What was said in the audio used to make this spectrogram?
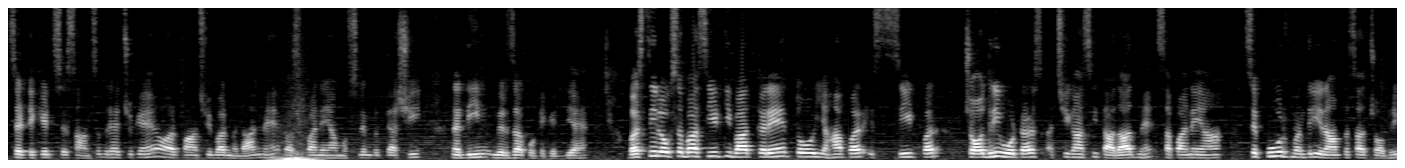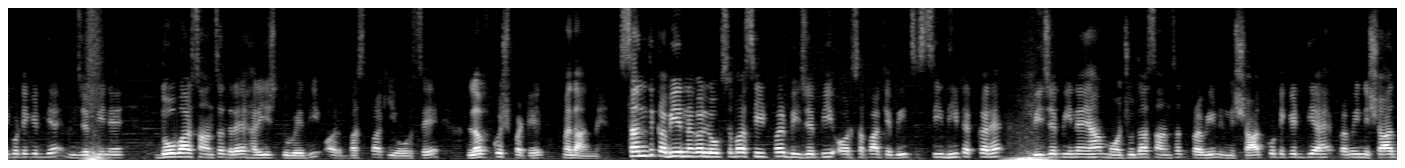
से टिकट से सांसद रह चुके हैं और पांचवी बार मैदान में है। बसपा ने यहाँ मुस्लिम प्रत्याशी नदीम मिर्ज़ा को टिकट दिया है। बस्ती लोकसभा सीट की बात करें तो यहाँ पर इस सीट पर चौधरी वोटर्स, अच्छी खासी तादाद में है। सपा ने यहाँ से पूर्व मंत्री रामप्रसाद चौधरी को टिकट दिया है। बीजेपी ने दो बार सांसद रहे हरीश द्विवेदी और बसपा की ओर से लवकुश पटेल मैदान में संत कबीर नगर लोकसभा सीट पर बीजेपी और सपा के बीच सीधी टक्कर है। बीजेपी ने यहाँ मौजूदा सांसद प्रवीण निषाद को टिकट दिया है। प्रवीण निषाद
